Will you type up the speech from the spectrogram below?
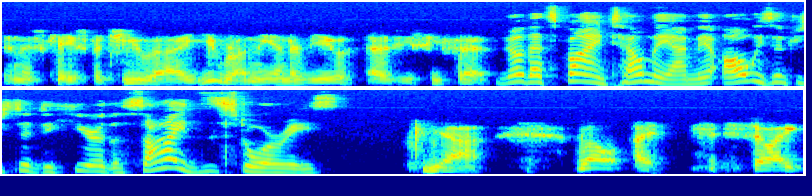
in this case, but you uh, you run the interview as you see fit. No, that's fine. Tell me. I'm always interested to hear the side stories. Yeah. Well, I so I,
